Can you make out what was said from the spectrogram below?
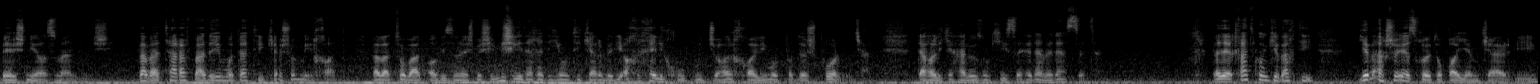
بهش نیازمند میشی. و بعد طرف بعد یه مدت تیکش رو می‌خواد. و بعد تو بعد آویزونش بشی. میشه یه دقیقه دیگه اون تیکه رو بدی؟ آخه خیلی خوب بود. جاهای خالی مو داشت پر می‌کرد. در حالی که هنوز اون کیسه دم دستته. و دقت کن که وقتی یه بخشی از خودتو قایم کردی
